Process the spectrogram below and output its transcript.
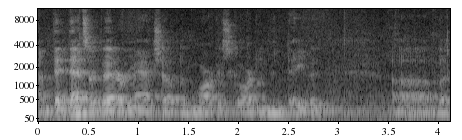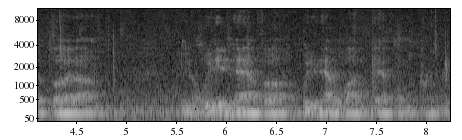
Um, that, that's a better matchup with Marcus guarding than David, uh, but, but, uh, you know, we didn't have, uh, we didn't have a lot of depth on the perimeter.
